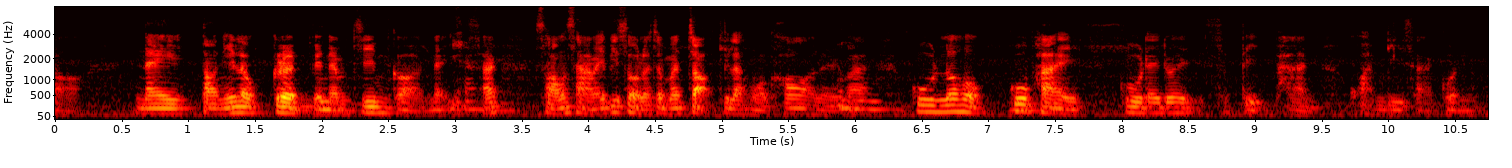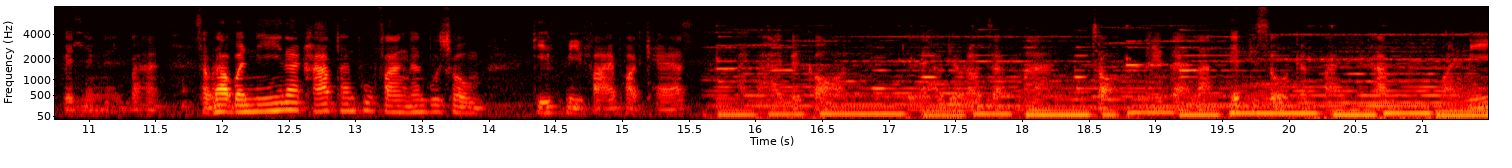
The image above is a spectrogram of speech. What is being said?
ต่อ ในตอนนี้เราเกริ่นเป็นน้ำจิ้มก่อนในอีกใช่สัก สองสามเอพิโซดเราจะมาเจาะทีละหัวข้อเลยว่าอืมกู้โลก กู้ภัย กู้ได้ด้วยสติผ่านความดีสากลเป็นยังไงบ้างสำหรับวันนี้นะครับ ท่านผู้ฟังท่านผู้ชม Give Me Five Podcast บ๊ายบายไปก่อน แล้วเดี๋ยวเราจะมาเจาะในแต่ละเอพิโซดกันไปนะครับ วันนี้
